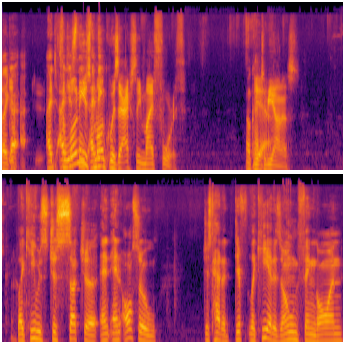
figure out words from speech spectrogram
Like I, I, I just Thelonious think, I Monk think, was actually my fourth, okay. Yeah. to be honest. Like he was just such a and and also just had a different like he had his own thing going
